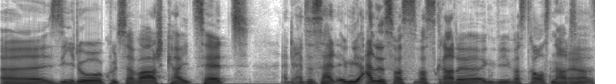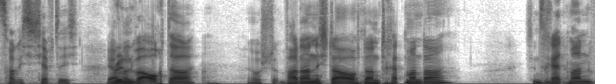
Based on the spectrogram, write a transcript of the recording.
äh, Sido, Cool Savage, KIZ. Ja, du hattest halt irgendwie alles, was, was gerade irgendwie was draußen hatte. Ja. Das war richtig heftig. Ja, Rin war auch da. War da nicht da auch dann Trettmann da? Sind Trettmann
